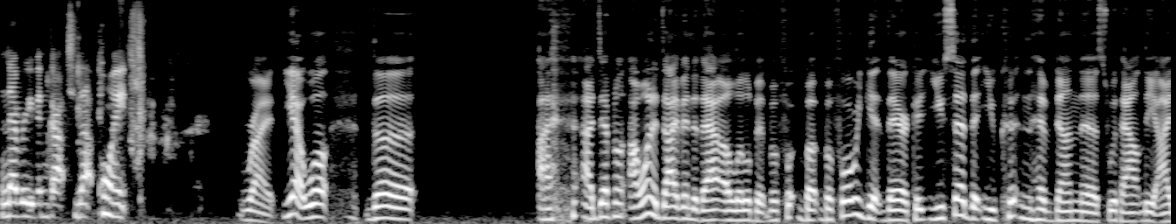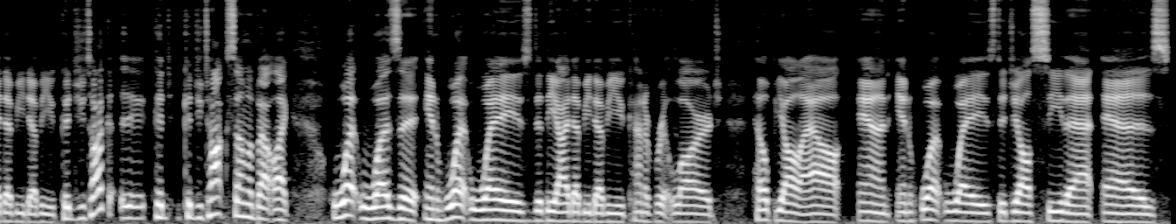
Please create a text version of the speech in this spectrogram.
never even got to that point. Right. Yeah. Well, the I I definitely I want to dive into that a little bit before, but before we get there, could, you said that you couldn't have done this without the IWW. Could you talk? uh, Could could you talk some about like what was it? In what ways did the IWW kind of writ large help y'all out, and in what ways did y'all see that as,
